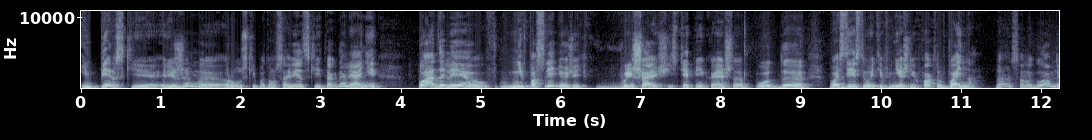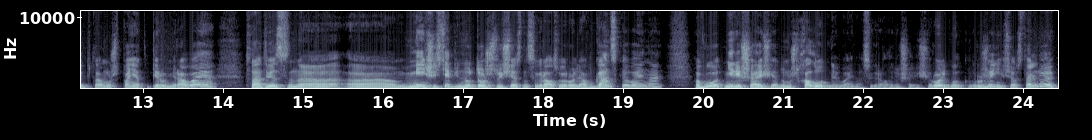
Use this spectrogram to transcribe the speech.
имперские режимы, русские, потом советские и так далее, они падали не в последнюю очередь, в решающей степени, конечно, под э, воздействием этих внешних факторов война. Да, самое главное, потому что, понятно, Первая мировая, соответственно, э, в меньшей степени, но тоже существенно сыграла свою роль афганская война. Вот, не решающая, я думаю, что холодная война сыграла решающую роль, гонка вооружений и все остальное,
